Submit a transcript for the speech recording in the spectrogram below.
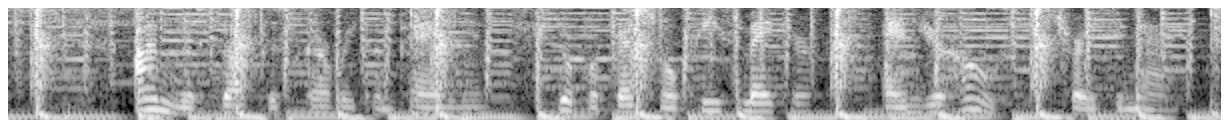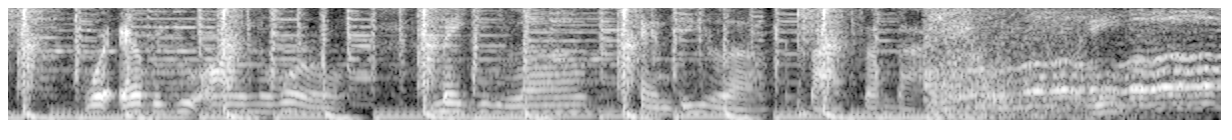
I'm your self discovery companion, your professional peacemaker, and your host, TracyMac. Wherever you are in the world, may you love and be loved by somebody. Peace.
